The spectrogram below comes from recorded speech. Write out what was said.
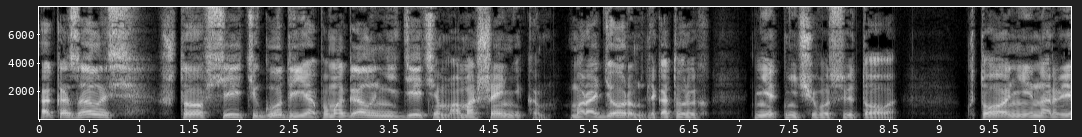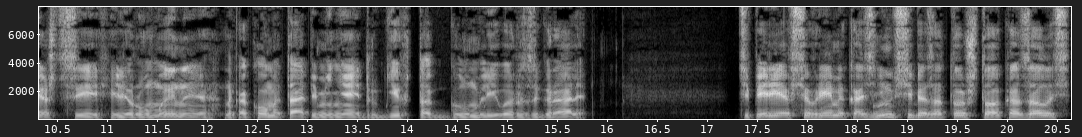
Оказалось, что все эти годы я помогала не детям, а мошенникам, мародерам, для которых нет ничего святого. Кто они, норвежцы или румыны, на каком этапе меня и других так глумливо разыграли – Теперь я все время казню себя за то, что оказалась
